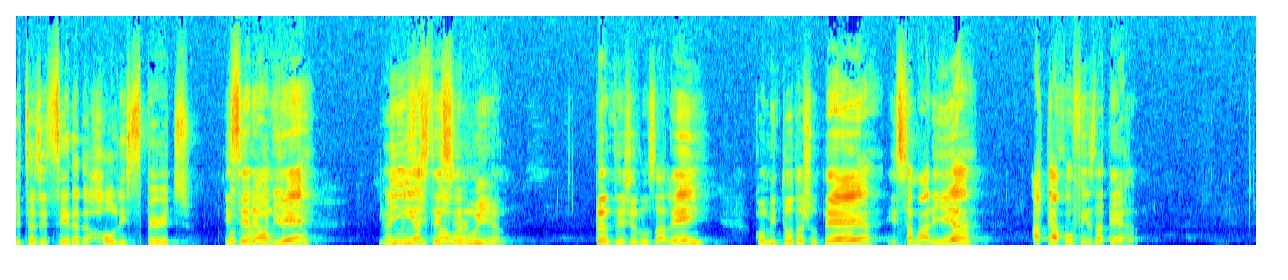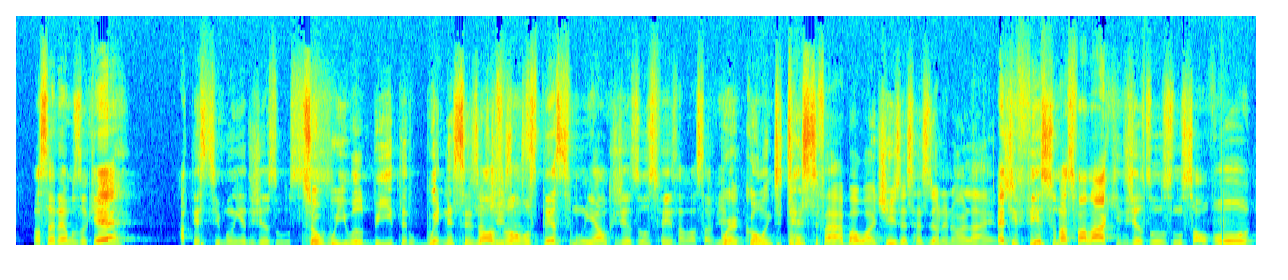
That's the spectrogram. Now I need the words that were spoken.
It does it say that the Holy Spirit E will come serão o quê? Minhas testemunhas, tanto em Jerusalém, como em toda a Judéia e Samaria, até os confins da terra. Nós seremos o quê? A testemunha de Jesus. So we will be the witnesses of Nós Jesus. vamos testemunhar o que Jesus fez na nossa vida. We're going to testify about what Jesus has done in our lives. É difícil nós falar que Jesus nos salvou,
